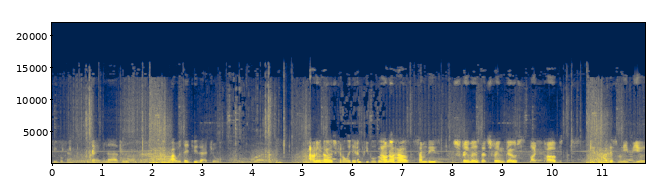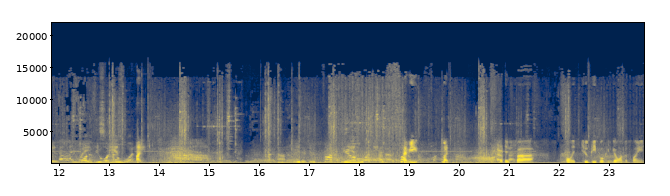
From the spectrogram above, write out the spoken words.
people can. Ain't nothing. Why would they do that, Joel? What? I don't even know. Because can only two people go? I don't know how some of these streamers that stream ghosts like pubs get this many views. One of you a new Yes, one. what? Like, I don't know either, dude. You have you like? If uh, only two people can go on the plane.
